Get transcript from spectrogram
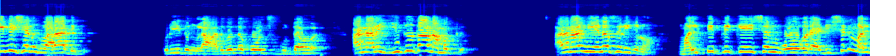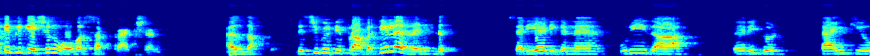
டிவிஷனுக்கு வராது புரியுதுங்களா? அது வந்து ஹோல்ஸ் குட்டா அதனால இதுதான் நமக்கு. அதனால நீ என்ன சொல்லிக்கணும்? Multiplication over addition multiplication over subtraction அதுதான். டிஸ்ட்ரிபியூட்டிவ் ப்ராப்பர்ட்டியில ரெண்டு. சரியா டிகண்ணு புரியுதா? வெரி குட் தேங்க்யூ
